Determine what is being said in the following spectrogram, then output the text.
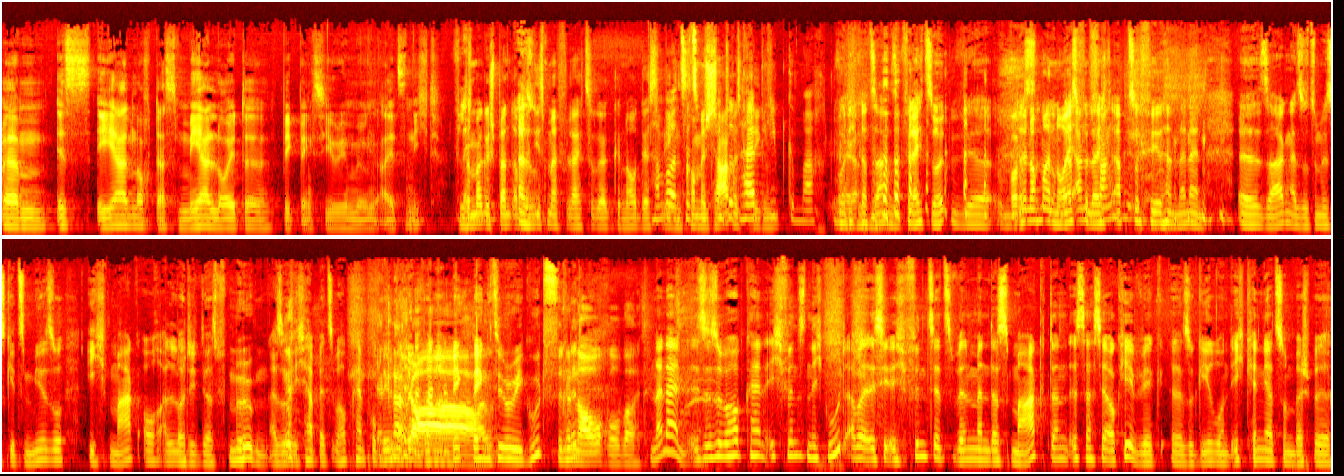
ähm, ist eher noch, dass mehr Leute Big Bang Theory mögen als nicht. Ich bin mal gespannt, ob also- wir diesmal vielleicht sogar genau Haben deswegen wir uns jetzt Kommentare total kriegen. beliebt gemacht. Wollte ich gerade sagen, so, vielleicht sollten wir, um Wollen wir das, noch mal um neu das vielleicht anfangen? abzufedern, nein, nein, äh, sagen, also zumindest geht es mir so, ich mag auch alle Leute, die das mögen. Also ich habe jetzt überhaupt kein Problem damit, Ja. wenn man Big Bang Theory gut findet. Genau, Robert. Nein, nein, es ist überhaupt kein, ich finde es nicht gut, aber es, ich finde es jetzt, wenn man das mag, dann ist das ja okay. Wir, äh, so Gero und ich kennen ja zum Beispiel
